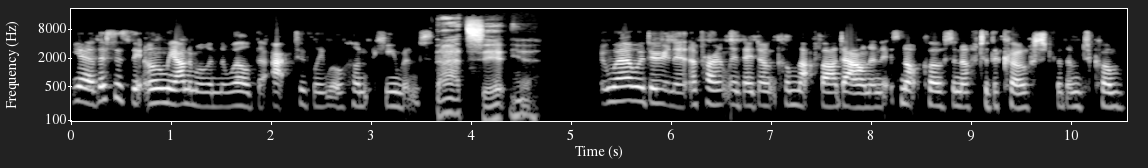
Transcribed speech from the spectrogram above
yeah, this is the only animal in the world that actively will hunt humans. That's it. Yeah. Where we're doing it, apparently they don't come that far down, and it's not close enough to the coast for them to come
